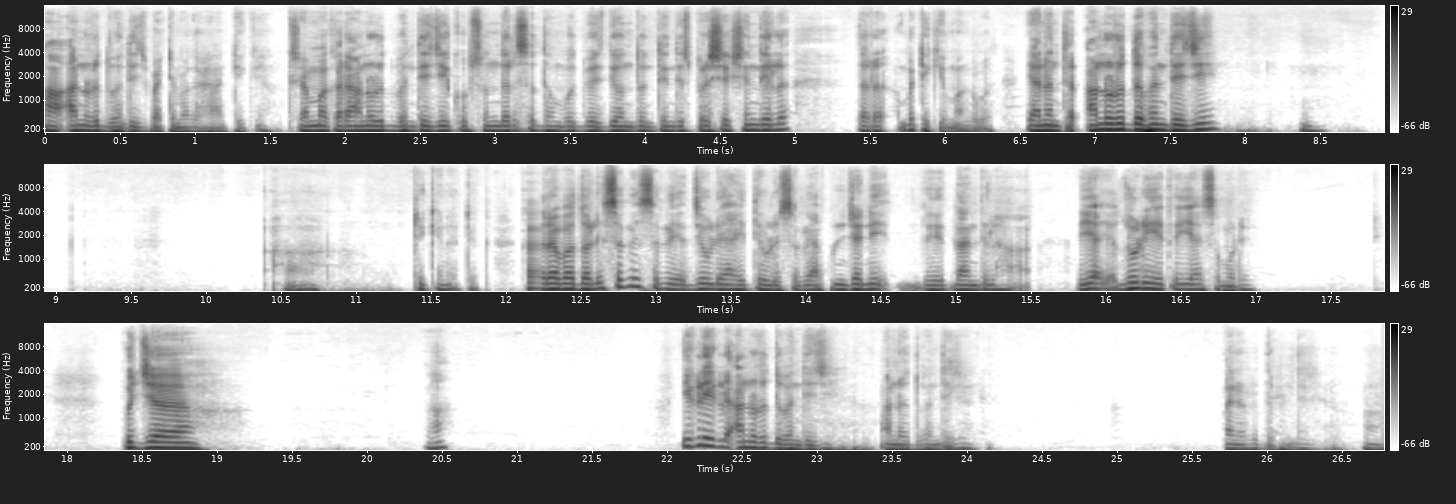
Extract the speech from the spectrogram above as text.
हां. अनुरुद्ध भंतेजी पाठीमागे. हां ठीक आहे. क्षमा करा अनुरुद्ध भंतेजी खूप सुंदर असं देऊन दोन तीन दिवस प्रशिक्षण दिलं. तर मग ठीक आहे मग यानंतर अनुरुद्ध भंतेजी हां. ठीक आहे ना ठीक. हैदराबादवाले सगळे सगळे जेवढे आहेत तेवढे सगळे आपण ज्यांनी हे दान दिलं हां या जोडी येते या समोर पूज्य इकडे इकडे अनुरुद्ध बंदेजी अनुरुद्ध बंदेजी. अनुरुद्ध बंदेजी हां.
